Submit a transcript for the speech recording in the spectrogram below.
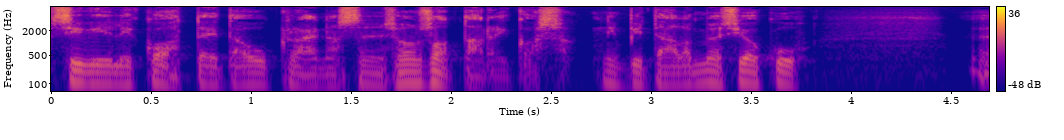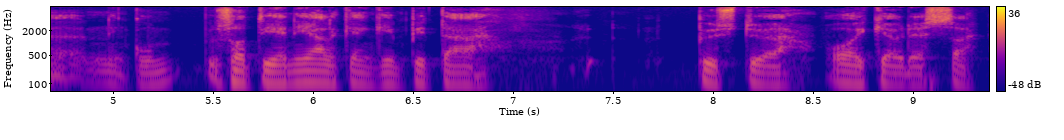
siviilikohteita Ukrainassa, niin se on sotarikos, niin pitää olla myös joku, niin kuin sotien jälkeenkin pitää pystyä oikeudessa –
